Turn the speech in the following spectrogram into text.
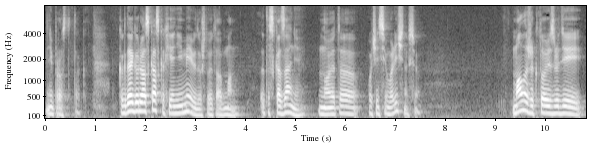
не просто так. Когда я говорю о сказках, я не имею в виду, что это обман. Это сказание, но это очень символично все. Мало же кто из людей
